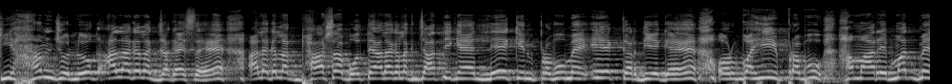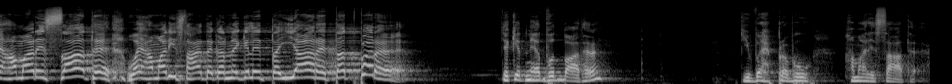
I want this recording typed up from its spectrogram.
कि हम जो लोग अलग अलग जगह से हैं अलग अलग भाषा बोलते हैं अलग अलग जाति के हैं, लेकिन प्रभु में एक कर दिए गए हैं और वही प्रभु हमारे मध्य में हमारे साथ है। वह हमारी सहायता करने के लिए तैयार है, तत्पर है। यह कितनी अद्भुत बात है कि वह प्रभु हमारे साथ है।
